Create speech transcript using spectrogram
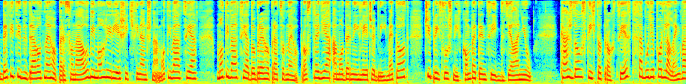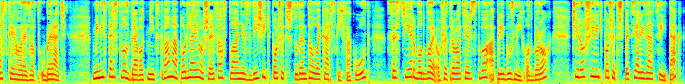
Deficit zdravotného personálu by mohli riešiť finančná motivácia, motivácia dobrého pracovného prostredia a moderných liečebných metód či príslušných kompetencií k vzdelaniu. Každou z týchto troch ciest sa bude podľa Lengvarského rezort uberať. Ministerstvo zdravotníctva má podľa jeho šéfa v pláne zvýšiť počet študentov lekárskych fakult, sestier v odbore ošetrovateľstvo a príbuzných odboroch, či rozšíriť počet špecializácií tak,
